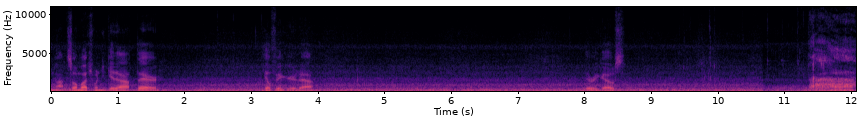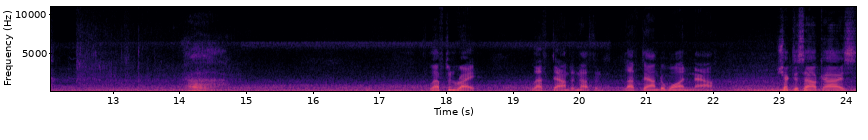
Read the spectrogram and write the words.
not so much when you get out there he'll figure it out there he goes ah. Ah. left and right left down to nothing left down to one now check this out guys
